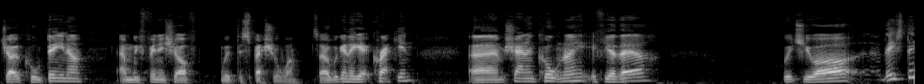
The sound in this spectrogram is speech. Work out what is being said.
Joe Cordina. And we finish off with the special one. So we're going to get cracking. Um, Shannon Courtenay, if you're there, which you are, these things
